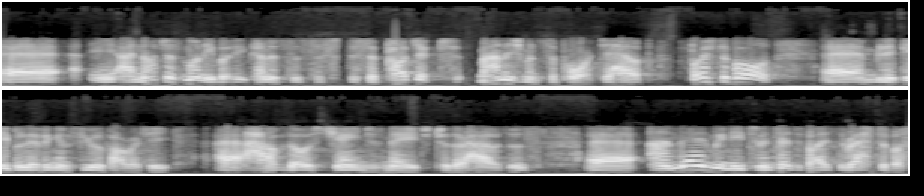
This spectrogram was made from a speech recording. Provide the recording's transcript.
uh, and not just money, but it kind of a project management support to help. First of all, um, people living in fuel poverty uh, have those changes made to their houses, uh, and then we need to incentivise the rest of us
